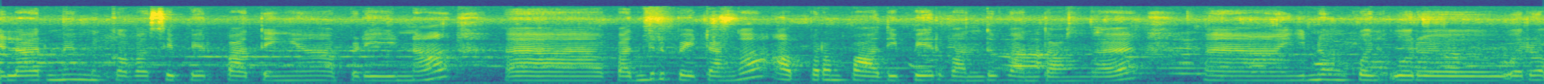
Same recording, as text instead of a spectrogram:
எல்லாருமே முக்கால்வாசி பேர் பார்த்தீங்க அப்படின்னா வந்துட்டு போயிட்டாங்க. அப்புறம் பாதி பேர் வந்து வந்தாங்க. இன்னும் கொஞ்சம் ஒரு ஒரு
